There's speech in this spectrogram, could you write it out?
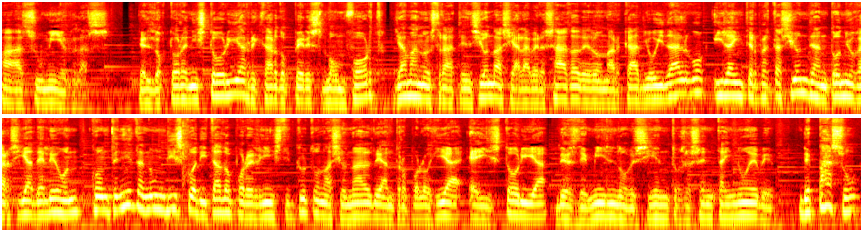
a asumirlas. El doctor en historia, Ricardo Pérez Monfort, llama nuestra atención hacia la versada de don Arcadio Hidalgo y la interpretación de Antonio García de León, contenida en un disco editado por el Instituto Nacional de Antropología e Historia desde 1969. De paso,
